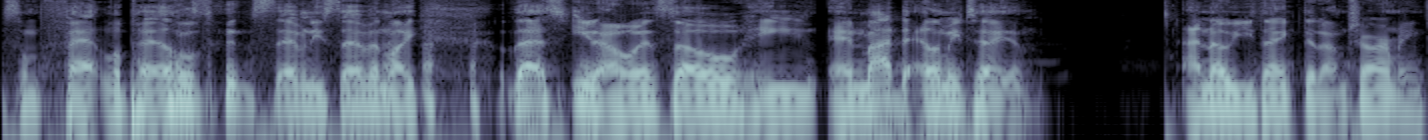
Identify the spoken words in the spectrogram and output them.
some fat lapels in '77. Like that's you know. And so he and my dad. Let me tell you, I know you think that I'm charming.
